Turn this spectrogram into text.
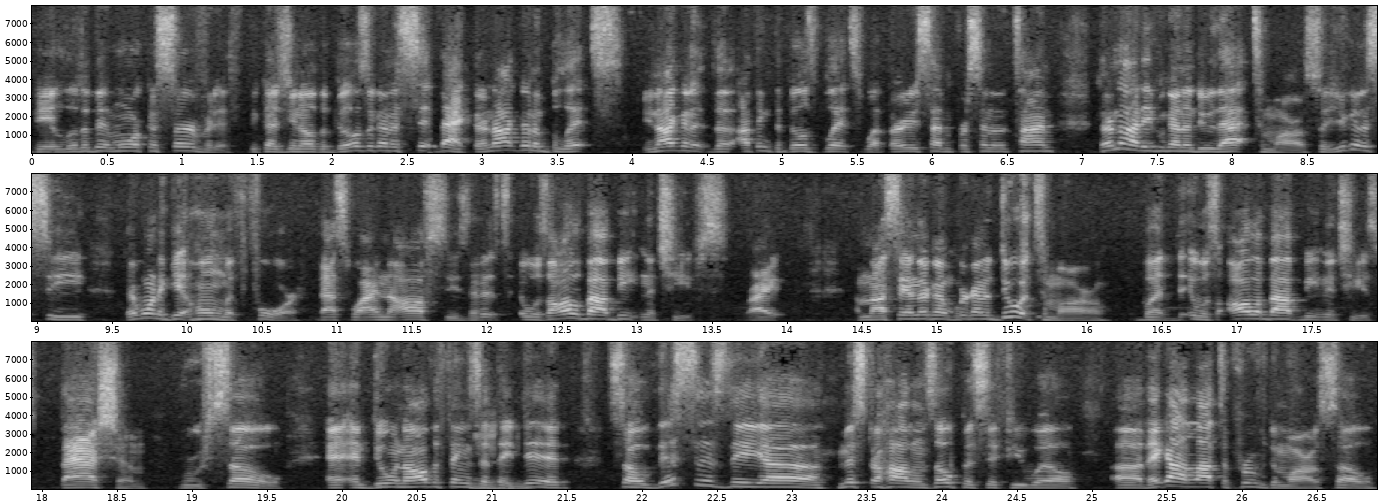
be a little bit more conservative because you know the Bills are going to sit back. They're not going to blitz. You're not going to. I think the Bills blitz what 37 percent of the time. They're not even going to do that tomorrow. So you're going to see they want to get home with four. That's why in the offseason it was all about beating the Chiefs, right? I'm not saying they're going. We're going to do it tomorrow, but it was all about beating the Chiefs. Basham, Rousseau, and, and doing all the things mm-hmm. that they mm-hmm. did. So this is the uh, Mr. Holland's opus, if you will. Uh, they got a lot to prove tomorrow. So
